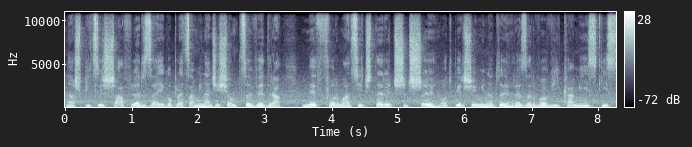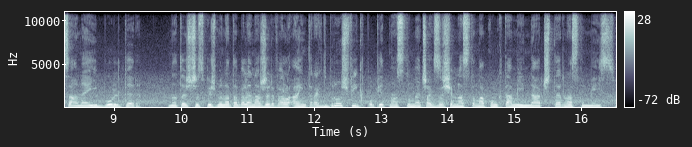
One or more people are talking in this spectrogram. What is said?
Na szpicy Schaffler, za jego plecami na dziesiątce Wydra. My w formacji 4-3-3. Od pierwszej minuty rezerwowi Kamiński, Sane i Bulter. No to jeszcze spójrzmy na tabelę. Nasz rywal Eintracht Brunschwig po 15 meczach z 18 punktami na 14 miejscu.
